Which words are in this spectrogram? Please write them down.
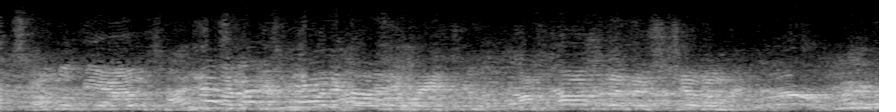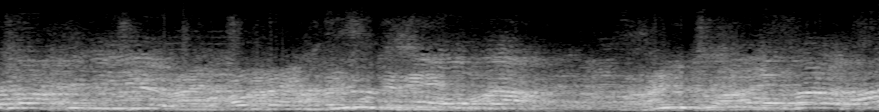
watching. I'm going to be honest. You're not going to go anywhere. I'm confident this gentleman. We're talking to you. I'm talking to you. I'm trying.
